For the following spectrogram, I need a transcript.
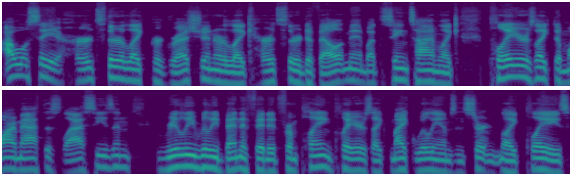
I won't say it hurts their like progression or like hurts their development, but at the same time, like players like Damarri Mathis last season really, really benefited from playing players like Mike Williams in certain like plays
